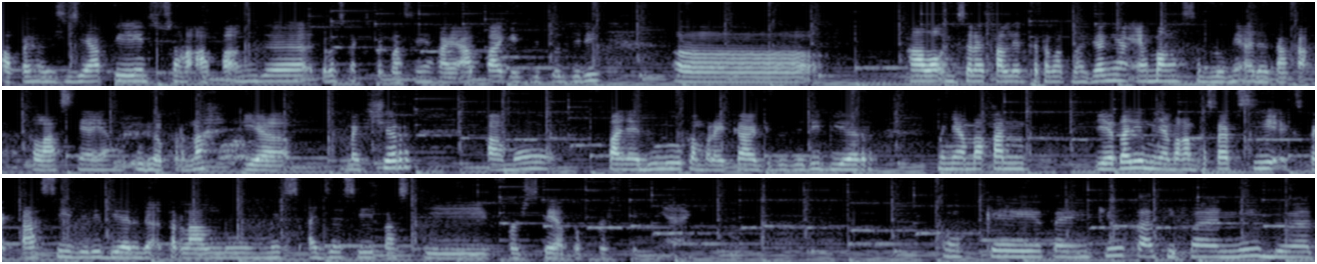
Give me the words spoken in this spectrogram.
apa yang harus disiapin, susah apa enggak, terus ekspektasinya kayak apa kayak gitu. Jadi uh, kalau misalnya kalian ke tempat magang yang emang sebelumnya ada kakak kelasnya yang udah pernah, ya make sure kamu tanya dulu ke mereka gitu. Jadi biar menyamakan ya tadi menyamakan persepsi, ekspektasi, jadi biar nggak terlalu miss aja sih pas di first day atau first week-nya gitu. Oke, okay, thank you Kak Tiffany buat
